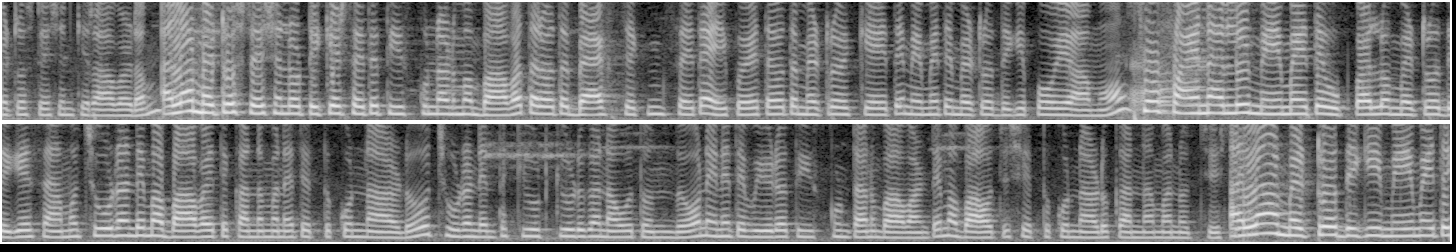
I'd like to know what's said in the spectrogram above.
మెట్రో స్టేషన్కి రావడం. అలా మెట్రో స్టేషన్లో టికెట్స్ అయితే తీసుకున్నాడు మా బావ. తర్వాత బ్యాగ్స్ చెకింగ్స్ అయితే అయిపోయాయి తర్వాత మెట్రో ఎక్కి అయితే మేమైతే మెట్రో దిగిపోయాము. సో ఫైనల్లీ మేమైతే ఉప్పల్లో మెట్రో దిగేసాము చూడండి మా బావ అయితే కన్నమ్మని అయితే ఎత్తుకున్నాడు. చూడండి ఎంత క్యూట్ క్యూట్గా నవ్వుతుందో. నేనైతే వీడియో తీసుకుంటాను బావ అంటే మా బావ వచ్చేసి ఎత్తుకున్నాడు కన్నమ్మని వచ్చేసి. అలా మెట్రో దిగి మేమైతే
